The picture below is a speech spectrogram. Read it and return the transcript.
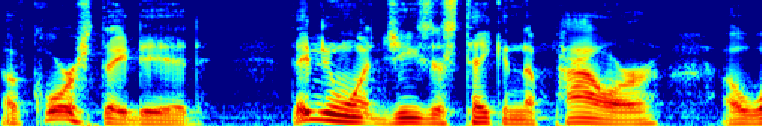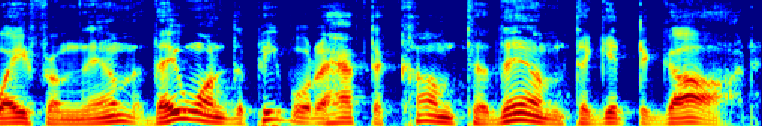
Of course they did. They didn't want Jesus taking the power away from them. They wanted the people to have to come to them to get to God.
